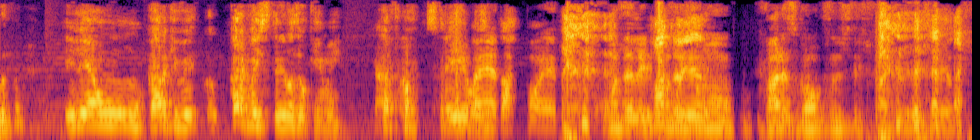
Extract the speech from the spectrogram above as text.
Ele é um cara que vê. O cara que vê estrelas é o quê, man? O cara fica vendo estrelas e tal. Poeta, poeta. Quando ele, quando ele Maconheiro. toma vários golpes no Street Fighter, ele estrelas.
